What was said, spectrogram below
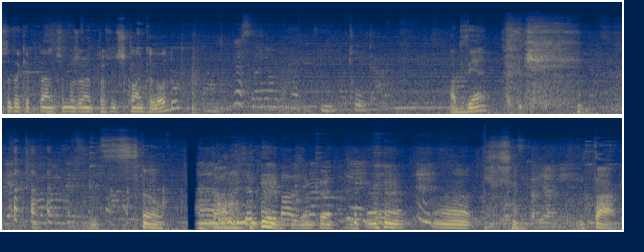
Jeszcze takie pytanie, czy możemy prosić szklankę lodu? Jasne, Tu. A dwie? Są. Tak. Dziękuję bardzo. Dziękuję. Tak.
